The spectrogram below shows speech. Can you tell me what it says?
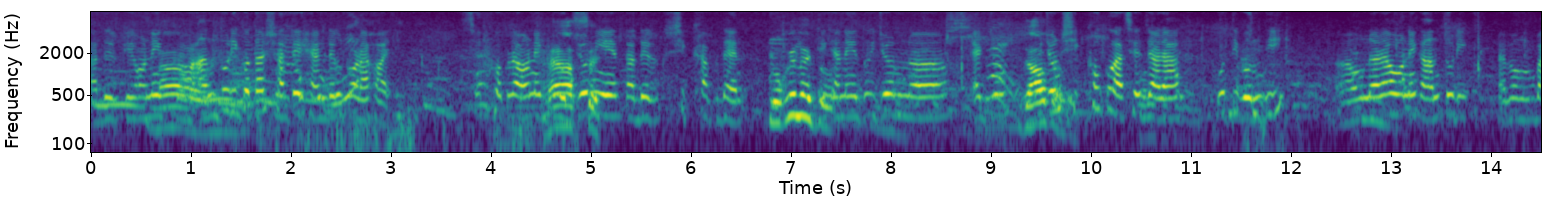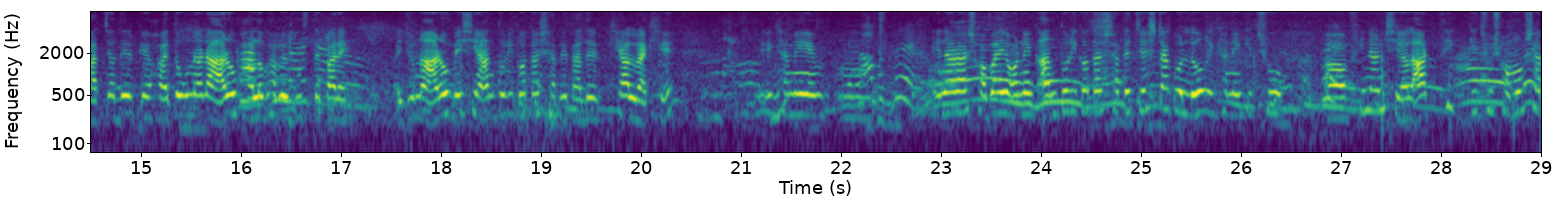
তাদেরকে অনেক আন্তরিকতার সাথে হ্যান্ডেল করা হয়। শিক্ষকরা অনেক ধৈর্য নিয়ে তাদের শিক্ষা দেন। এখানে দুইজন একজন দুজন শিক্ষকও আছে যারা প্রতিবন্ধী। ওনারাও অনেক আন্তরিক এবং বাচ্চাদেরকে হয়তো ওনারা আরও ভালোভাবে বুঝতে পারে। এই জন্য আরও বেশি আন্তরিকতার সাথে তাদের খেয়াল রাখে। এখানে এনারা সবাই অনেক আন্তরিকতার সাথে চেষ্টা করলেও এখানে কিছু ফিনান্সিয়াল আর্থিক কিছু সমস্যা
